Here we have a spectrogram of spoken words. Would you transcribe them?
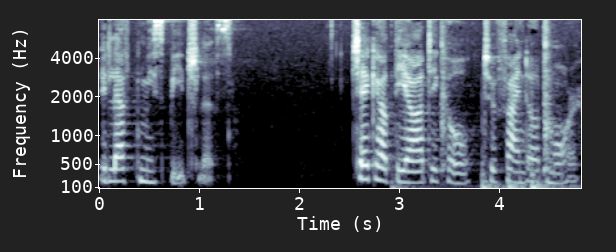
It left me speechless. Check out the article to find out more.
